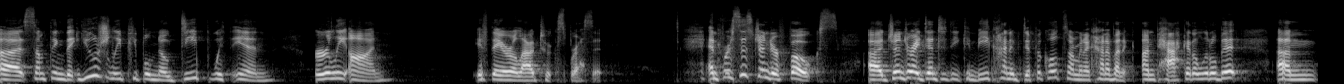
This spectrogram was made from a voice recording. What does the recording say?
uh, something that usually people know deep within early on if they are allowed to express it. And for cisgender folks, uh, gender identity can be kind of difficult, so I'm going to kind of un- unpack it a little bit um,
